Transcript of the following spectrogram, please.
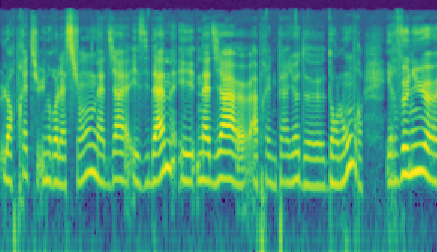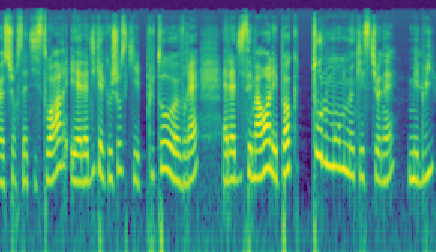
leur prête une relation, Nadia et Zidane. Et Nadia, euh, après une période euh, dans l'ombre, est revenue euh, sur cette histoire et elle a dit quelque chose qui est plutôt euh, vrai. Elle a dit c'est marrant à l'époque, tout le monde me questionnait, mais lui,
